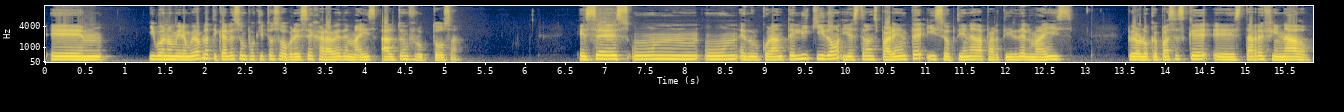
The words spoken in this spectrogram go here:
Em, y bueno, miren, voy a platicarles un poquito sobre ese jarabe de maíz alto en fructosa. Ese es un, un, edulcorante líquido y es transparente y se obtiene a partir del maíz. Pero lo que pasa es que eh, está refinado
